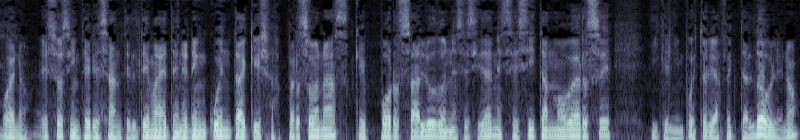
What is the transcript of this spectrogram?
Bueno, eso es interesante, el tema de tener en cuenta aquellas personas que por salud o necesidad necesitan moverse y que el impuesto le afecta el doble, ¿no?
